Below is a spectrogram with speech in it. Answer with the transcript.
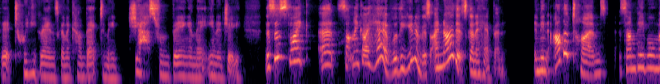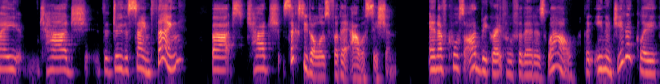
that 20 grand is going to come back to me just from being in that energy. This is like uh, something I have with the universe. I know that's going to happen. And then other times, some people may charge to do the same thing, but charge $60 for their hour session. And of course, I'd be grateful for that as well. But energetically,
